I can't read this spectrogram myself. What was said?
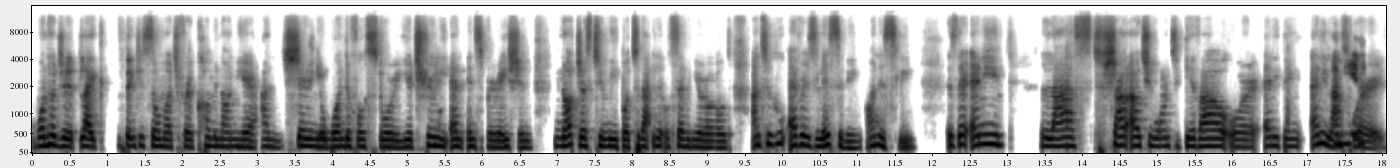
100, like, thank you so much for coming on here and sharing you. your wonderful story. You're truly an inspiration, not just to me, but to that little seven year old and to whoever is listening, honestly. Is there any last shout out you want to give out or anything, any last I mean, words?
